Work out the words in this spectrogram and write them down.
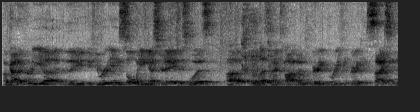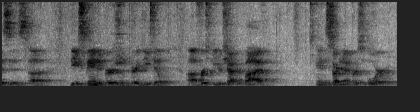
I've got a pretty, uh, the, if you were in soul winning yesterday, this was uh, the lesson I taught, but it was very brief and very concise, and this is uh, the expanded version, very detailed. Uh, 1 Peter chapter 5, and starting at verse 4.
